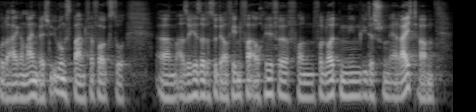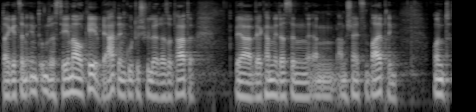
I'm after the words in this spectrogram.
oder allgemein, welchen Übungsplan verfolgst du. Ähm, also hier solltest du dir auf jeden Fall auch Hilfe von, von Leuten nehmen, die das schon erreicht haben. Da geht es dann eben um das Thema, okay, wer hat denn gute Schülerresultate? Wer, wer kann mir das denn ähm, am schnellsten beibringen? Und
